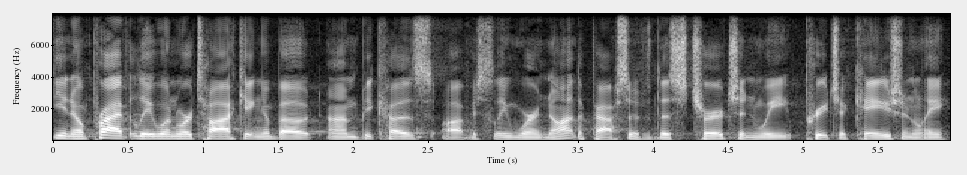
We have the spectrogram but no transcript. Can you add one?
you know, privately when we're talking about, um, because obviously we're not the pastor of this church and we preach occasionally.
